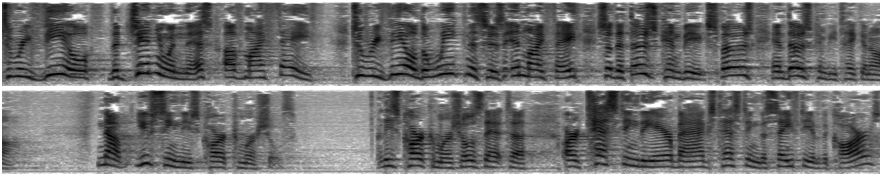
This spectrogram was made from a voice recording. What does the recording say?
to reveal the genuineness of my faith, to reveal the weaknesses in my faith so that those can be exposed and those can be taken off. Now, you've seen these car commercials. These car commercials that uh, are testing the airbags, testing the safety of the cars.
